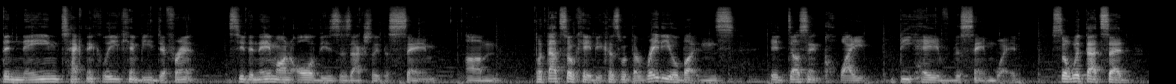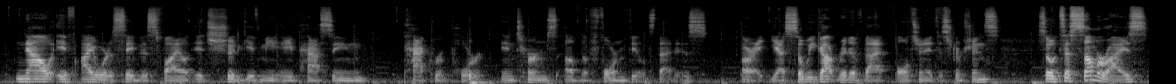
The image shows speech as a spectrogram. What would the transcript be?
the name technically can be different. See, the name on all of these is actually the same. Um, but that's okay because with the radio buttons, it doesn't quite behave the same way. So with that said, now if I were to save this file, it should give me a passing PAC report in terms of the form fields, that is. All right, yes, yeah, so we got rid of that alternate descriptions. So to summarize,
